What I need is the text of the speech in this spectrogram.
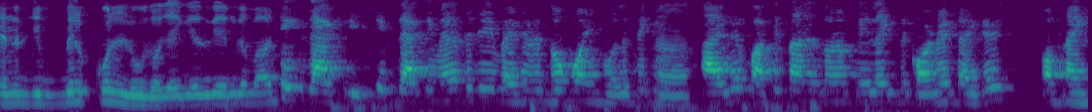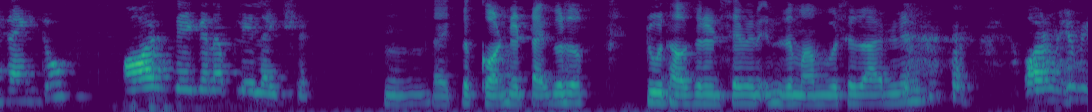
انرجی بالکل لوز ہو جائے گی اس گیم کے بعد. ایگزیکٹلی ایگزیکٹلی میں نے تو یہ بیٹھے ہوئے دو پوائنٹس بولے تھے کہ I think Pakistan is gonna play like the cornered tigers of 1992 اور they gonna play like shit like the cornered tigers of 2007 Inzamam versus Ireland اور می بی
